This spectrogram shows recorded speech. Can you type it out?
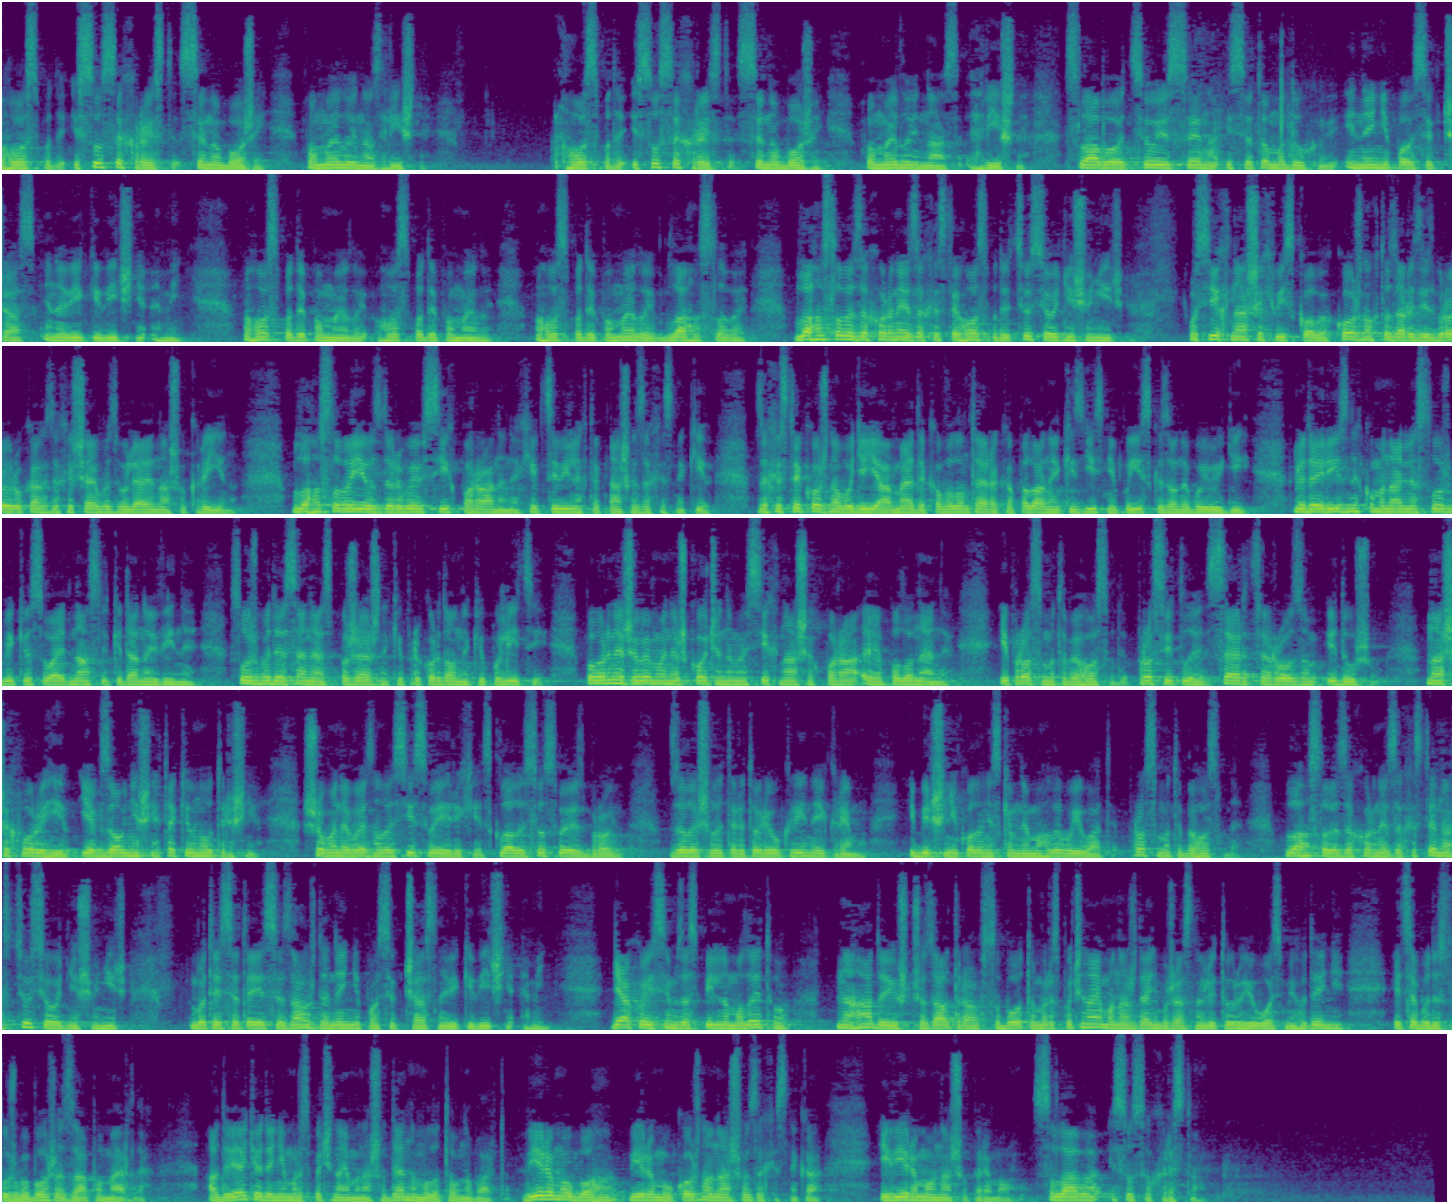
Господи, Ісусе Христе, Сину Божий, помилуй нас грішних. Господи, Ісусе Христе, Сину Божий, помилуй нас грішних. Слава Отцю і Сину, і Святому Духові, і нині повсякчас, і навіки вічні. Амінь. Господи, помилуй, Господи, помилуй, Господи, помилуй, благослови. Благослови, захорони і захисти, Господи, цю сьогоднішню ніч. Усіх наших військових, кожного, хто зараз зі зброєю в руках захищає, і визволяє нашу країну. Благослови і оздорови всіх поранених, як цивільних, так і наших захисників. Захисти кожного водія, медика, волонтера, капелана, які здійснюють поїздки зони бойових дій, людей різних комунальних служб, які усувають наслідки даної війни, служби ДСНС, пожежників, прикордонників, поліції. Поверни живими неушкодженими всіх наших пора- е, полонених. І просимо Тебе, Господи, просвітли серце, розум і душу наших ворогів, як зовнішніх, так і внутрішніх, щоб вони визнали всі свої гріхи, склали всю свою зброю, залишили територію України і Криму і більше ніколи ні з ким не могли воювати. Просимо Тебе, Господи, благослови, захорони, захисти нас цю сьогоднішню ніч, бо Ти святий єси завжди, нині, повсякчас, на віки вічні. Амінь. Дякую всім за спільну молитву. Нагадую, що завтра, в суботу, ми розпочинаємо наш день Божесної літургії о 8 годині, і це буде служба Божа за померлих. А в 9 годині ми розпочинаємо нашу денну молитовну варту. Віримо в Бога, віримо в кожного нашого захисника і віримо в нашу перемогу. Слава Ісусу Христу!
